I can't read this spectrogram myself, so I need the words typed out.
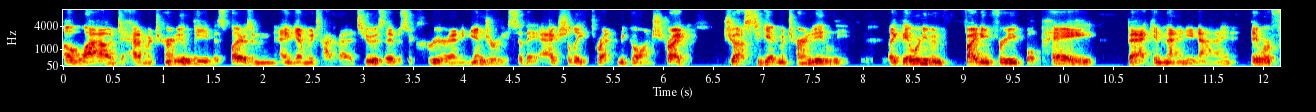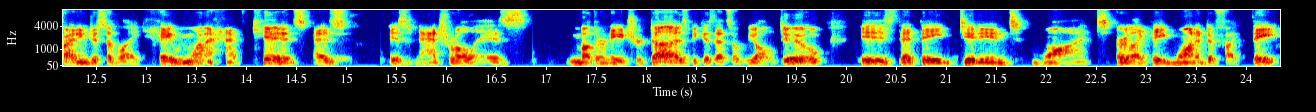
allowed to have maternity leave as players, and again, we talked about it too, is it was a career-ending injury, so they actually threatened to go on strike just to get maternity leave. Like they weren't even fighting for equal pay back in 99. They were fighting just of like, hey, we want to have kids as as natural as mother nature does because that's what we all do is that they didn't want or like they wanted to fight they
